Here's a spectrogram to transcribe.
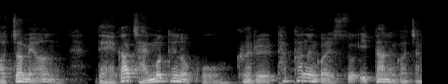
어쩌면 내가 잘못해놓고 그를 탓하는 걸 수 있다는 거죠.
